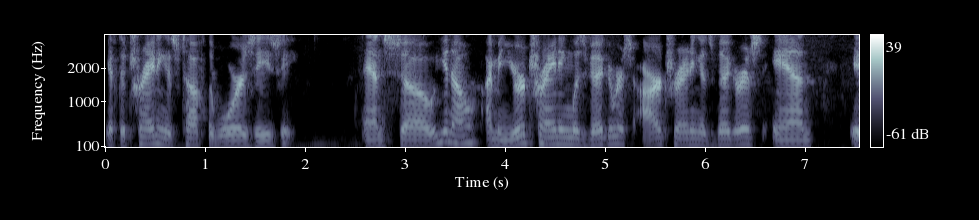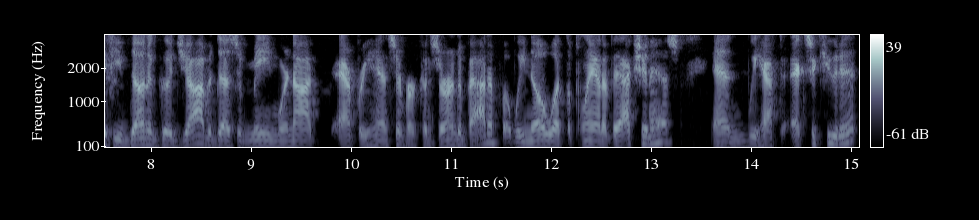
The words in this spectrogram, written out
if the training is tough, the war is easy. And so, you know, I mean, your training was vigorous, our training is vigorous, and if you've done a good job, it doesn't mean we're not apprehensive or concerned about it, but we know what the plan of action is and we have to execute it.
